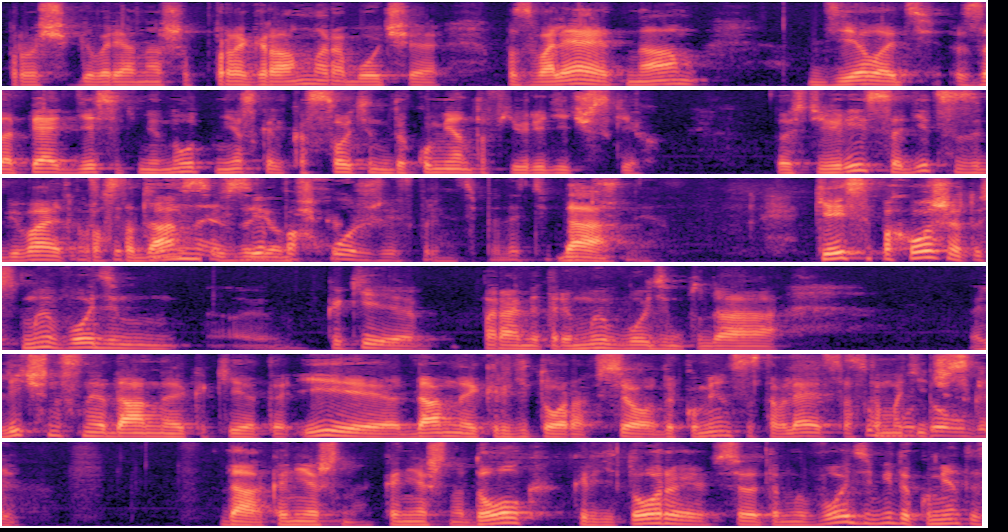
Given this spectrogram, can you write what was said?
проще говоря, наша программа рабочая, позволяет нам делать за 5-10 минут несколько сотен документов юридических. То есть юрист садится, забивает Потому просто данные кейсы все похожие, в принципе, да, типичные. Да. Кейсы похожие, то есть мы вводим э, какие параметры? Мы вводим туда личностные данные какие-то и данные кредитора. Все, документ составляется Сумму автоматически. Долга. Да, конечно, конечно, долг, кредиторы, все это мы вводим, и документы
